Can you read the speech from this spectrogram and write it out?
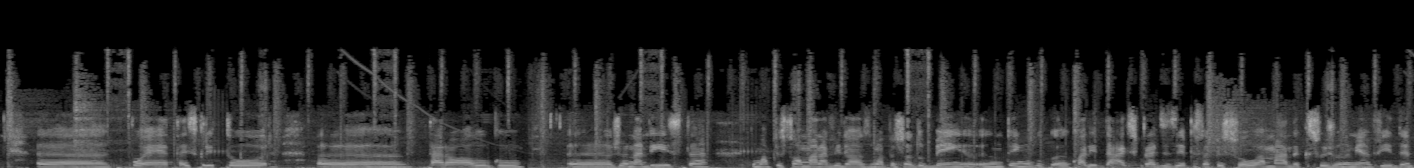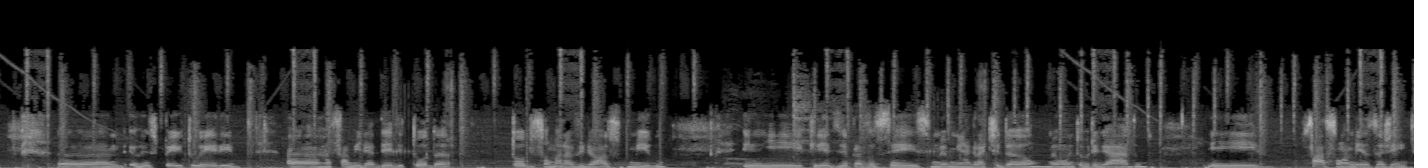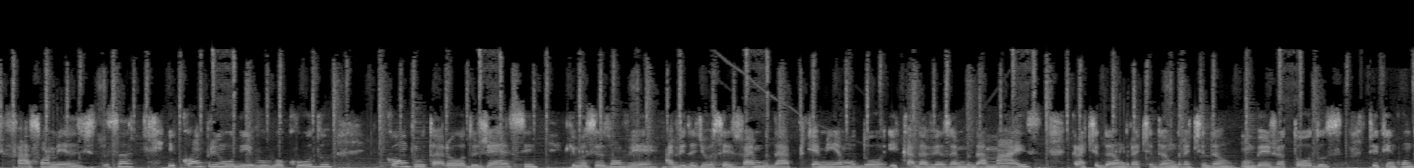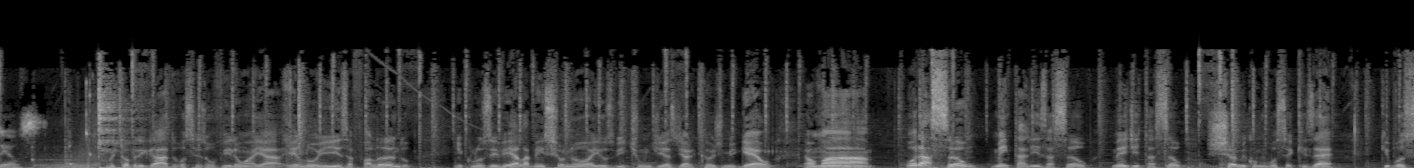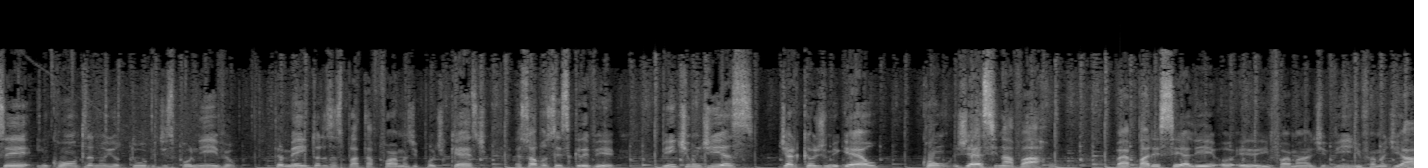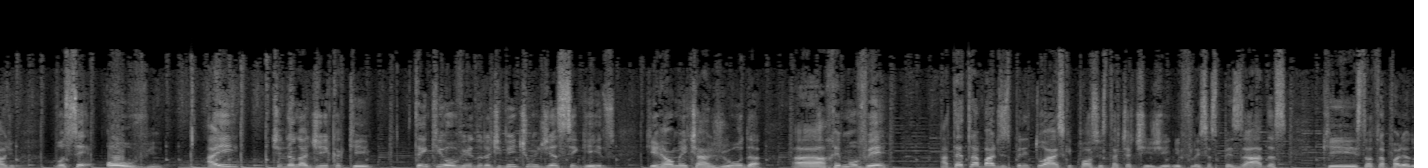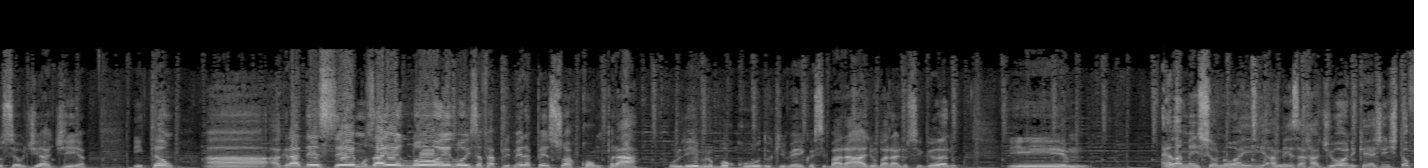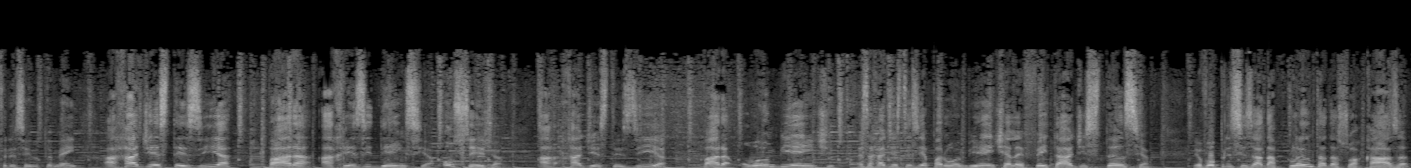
poeta, escritor, uh, tarólogo, uh, jornalista, uma pessoa maravilhosa, uma pessoa do bem. Eu não tenho qualidades para dizer para essa pessoa amada que surgiu na minha vida. eu respeito ele, a, família dele toda, todos são maravilhosos comigo. E queria dizer para vocês minha gratidão, meu muito obrigado. E façam a mesa, gente. Façam a mesa e comprem o livro Bocudo, comprem o tarô do Jesse, que vocês vão ver. A vida de vocês vai mudar, porque a minha mudou e cada vez vai mudar mais. Gratidão, gratidão, gratidão. Um beijo a todos. Fiquem com Deus. Muito obrigado. Vocês ouviram aí a Heloísa falando. Inclusive, ela mencionou aí os 21 dias de Arcanjo Miguel. É uma oração, mentalização, meditação, chame como você quiser que você encontra no YouTube disponível. Também em todas as plataformas de podcast. É só você escrever 21 dias de Arcanjo Miguel com Jesse Navarro. Vai aparecer ali em forma de vídeo, em forma de áudio. Você ouve. Aí, te dando a dica aqui, tem que ouvir durante 21 dias seguidos, que realmente ajuda a remover até trabalhos espirituais que possam estar te atingindo, influências pesadas que estão atrapalhando o seu dia a dia. Então, a, agradecemos a Elo. A Heloísa foi a primeira pessoa a comprar o livro Bocudo que vem com esse baralho, o baralho cigano. E ela mencionou aí a mesa radiônica e a gente está oferecendo também a radiestesia para a residência, ou seja, a radiestesia para o ambiente. Essa radiestesia para o ambiente ela é feita à distância. Eu vou precisar da planta da sua casa,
